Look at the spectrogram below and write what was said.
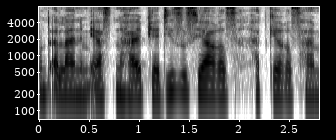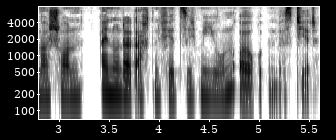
Und allein im ersten Halbjahr dieses Jahres hat Gerresheimer schon 148 Millionen Euro investiert.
